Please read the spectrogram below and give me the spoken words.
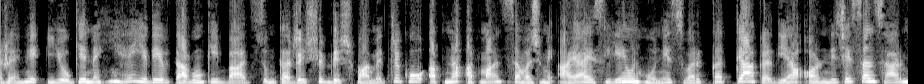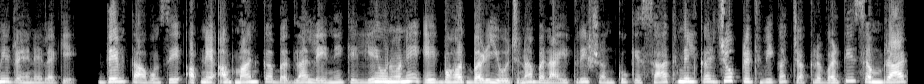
रहने योग्य नहीं है। ये देवताओं की बात सुनकर ऋषि विश्वामित्र को अपना अपमान समझ में आया, इसलिए उन्होंने स्वर्ग का त्याग कर दिया और नीचे संसार में रहने लगे। देवताओं से अपने अपमान का बदला लेने के लिए उन्होंने एक बहुत बड़ी योजना बनाई त्रिशंकु के साथ मिलकर, जो पृथ्वी का चक्रवर्ती सम्राट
